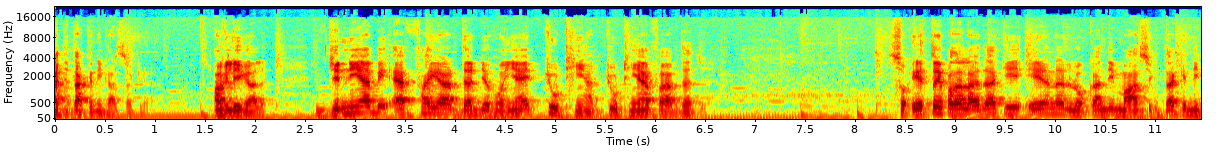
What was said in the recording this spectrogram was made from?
ਅੱਜ ਤੱਕ ਨਹੀਂ ਕਰ ਸਕਿਆ। ਅਗਲੀ ਗੱਲ, ਜਿੰਨੀਆਂ ਵੀ ਐਫ ਆਈ ਆਰ ਦਰਜ ਹੋਈਆਂ, ਇਹ ਝੂਠੀਆਂ ਝੂਠੀਆਂ ਐਫ ਆਈ ਆਰ ਦਰਜ। ਸੋ ਇਹ ਤੋਂ ਹੀ ਪਤਾ ਲੱਗਦਾ ਕਿ ਇਹਨਾਂ ਲੋਕਾਂ ਦੀ ਮਾਨਸਿਕਤਾ ਕਿੰਨੀ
